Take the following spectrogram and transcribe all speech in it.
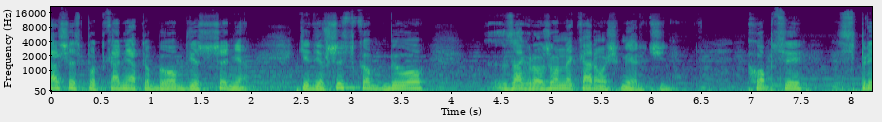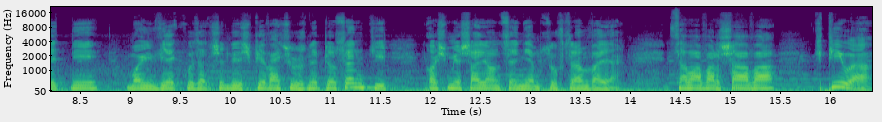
Dalsze spotkania to były obwieszczenia, kiedy wszystko było zagrożone karą śmierci. Chłopcy sprytni w moim wieku zaczęli śpiewać różne piosenki ośmieszające Niemców w tramwajach. Cała Warszawa kpiła,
